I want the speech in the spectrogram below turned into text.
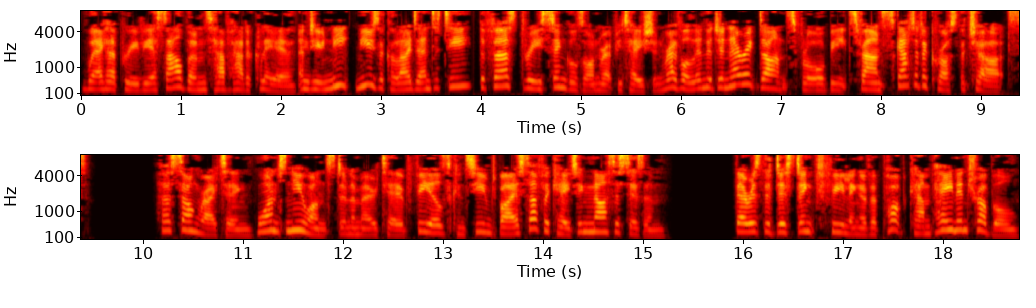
Where her previous albums have had a clear and unique musical identity, the first three singles on Reputation revel in the generic dance floor beats found scattered across the charts. Her songwriting, once nuanced and emotive, feels consumed by a suffocating narcissism. There is the distinct feeling of a pop campaign in trouble.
